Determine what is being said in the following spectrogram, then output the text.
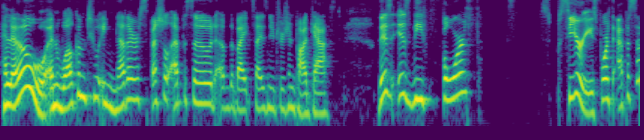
Hello, and welcome to another special episode of the Bite Size Nutrition Podcast. This is the fourth series, fourth episode.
